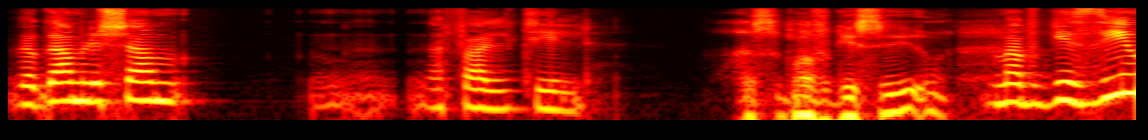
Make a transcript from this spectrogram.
וגם לשם נפל טיל. אז מפגיסים, מפגיזים,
